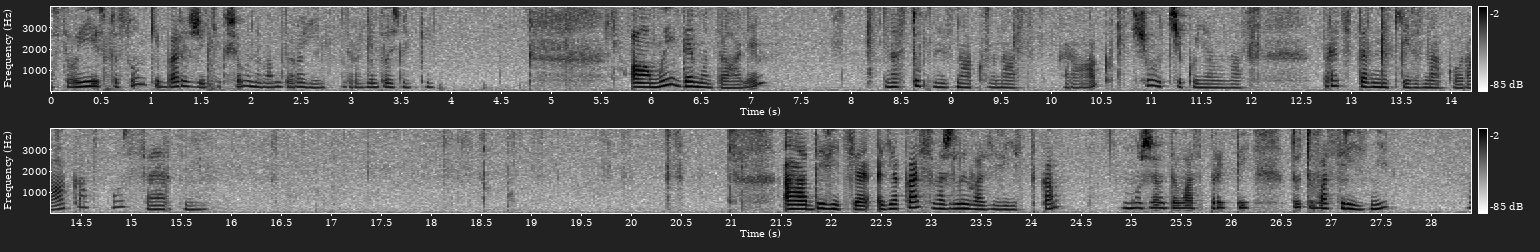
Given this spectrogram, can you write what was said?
свої стосунки бережіть, якщо вони вам дорогі, дорогі близнюки. А ми йдемо далі. Наступний знак у нас рак. Що очікує у нас представників знаку рака у серпні? А, дивіться, якась важлива звістка може до вас прийти. Тут у вас різні е,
